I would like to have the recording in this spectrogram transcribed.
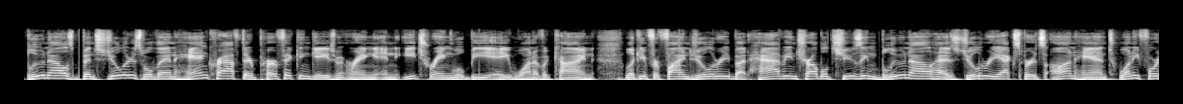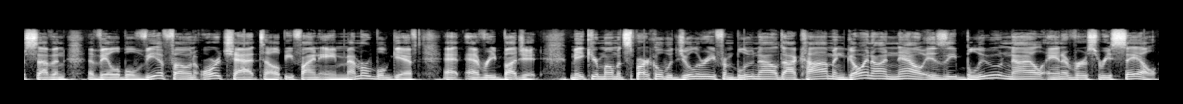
Blue Nile's bench jewelers will then handcraft their perfect engagement ring, and each ring will be a one of a kind. Looking for fine jewelry but having trouble choosing? Blue Nile has jewelry experts on hand 24 7, available via phone or chat to help you find a memorable gift gift at every budget. Make your moment sparkle with jewelry from BlueNile.com, and going on now is the Blue Nile Anniversary Sale.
